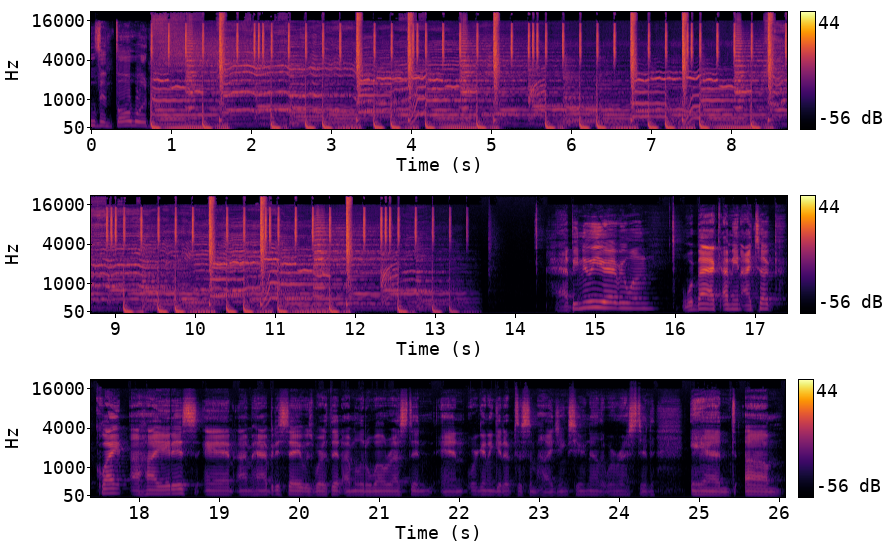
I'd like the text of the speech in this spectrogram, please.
moving forward. Happy New Year, everyone. We're back. I mean, I took quite a hiatus, and I'm happy to say it was worth it. I'm a little well rested, and we're gonna get up to some hijinks here now that we're rested. And um,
